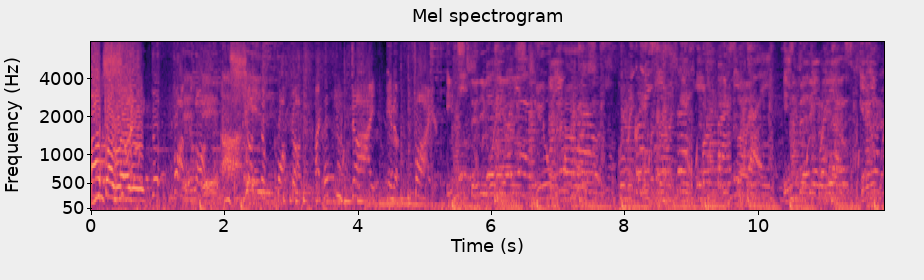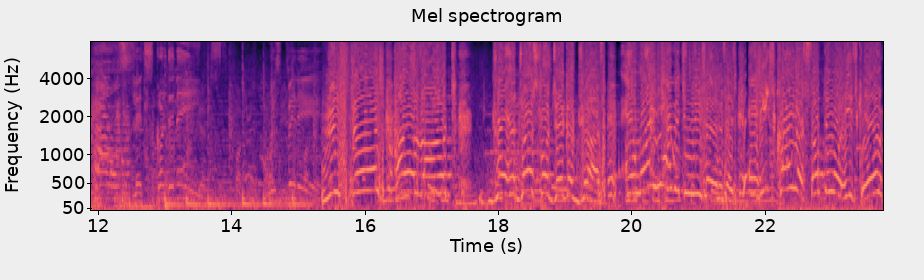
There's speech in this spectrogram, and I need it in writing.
up already. the fuck up! You shut the fuck up! I hope you die in a fire! It's the Royal Skill House. Come inside, expand inside. It's the Royal Skill House. Let's call the names. We spell it. Respect, how about Dra- uh, just for Jacob Just? And why are you having to refill his face? Is he crying or something or he's scared?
